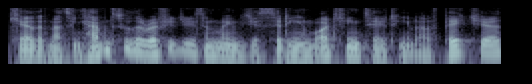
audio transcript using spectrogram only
care that nothing happens to the refugees, and mainly just sitting and watching, taking a lot of pictures,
